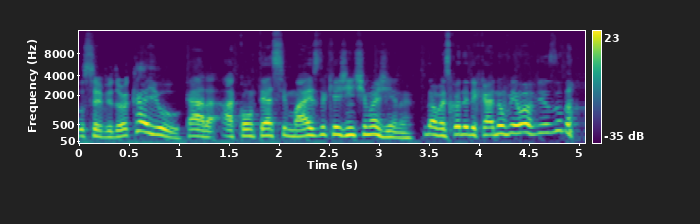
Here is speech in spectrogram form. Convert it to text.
o servidor caiu. Cara, acontece mais do que a gente imagina. Não, mas quando ele cai, não vem o aviso, não.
